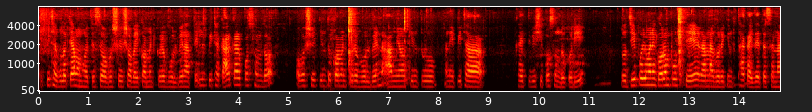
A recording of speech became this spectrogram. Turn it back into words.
পিঠাগুলো কেমন হইতেছে অবশ্যই সবাই কমেন্ট করে বলবেন। আর তেলের পিঠা কার কার পছন্দ অবশ্যই কিন্তু কমেন্ট করে বলবেন। আমিও কিন্তু মানে পিঠা খাইতে বেশি পছন্দ করি। তো যে পরিমাণে গরম পড়ছে, রান্নাঘরে কিন্তু থাকাই যাইতেছে না।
